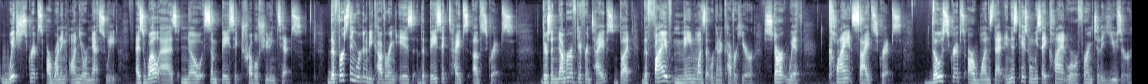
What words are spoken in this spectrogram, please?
which scripts are running on your NetSuite, as well as know some basic troubleshooting tips. The first thing we're going to be covering is the basic types of scripts. There's a number of different types, but the five main ones that we're going to cover here start with client side scripts. Those scripts are ones that, in this case, when we say client, we're referring to the user.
